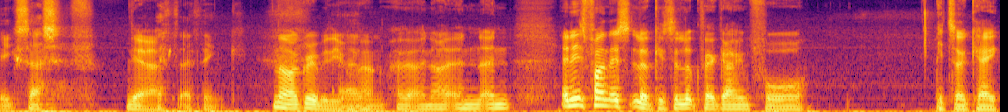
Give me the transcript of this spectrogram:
excessive. Yeah, I, th- I think. No, I agree with you on Um, that. And, and and and it's fine. This look, it's a look they're going for. It's okay.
